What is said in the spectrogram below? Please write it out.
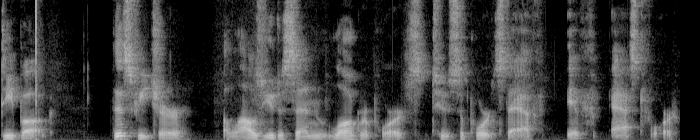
Debug. This feature allows you to send log reports to support staff if asked for.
